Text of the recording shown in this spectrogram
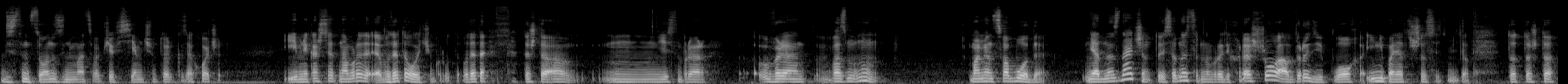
дистанционно заниматься вообще всем, чем только захочет. И мне кажется, это наоборот, э, вот это очень круто. Вот это то, что есть, например, вариант, ну, момент свободы неоднозначен, то есть, с одной стороны, вроде хорошо, а вроде и плохо, и непонятно, что с этим делать. То, то, что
